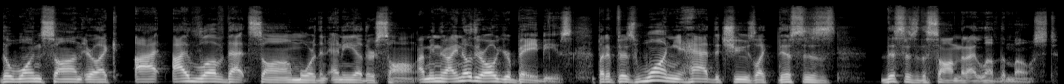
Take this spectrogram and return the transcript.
the one song you're like, I, I love that song more than any other song? I mean, I know they're all your babies, but if there's one you had to choose, like this is this is the song that I love the most.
